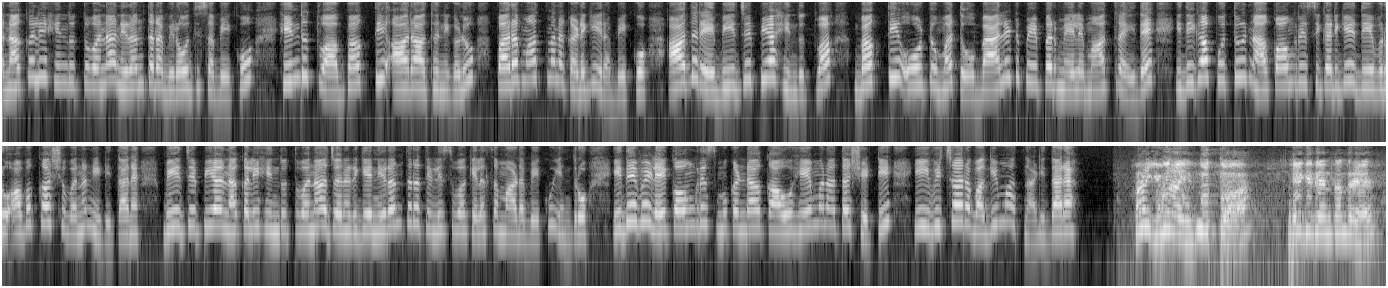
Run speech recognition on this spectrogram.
ನಕಲಿ ಹಿಂದುತ್ವವನ್ನ ನಿರಂತರ ವಿರೋಧಿಸಬೇಕು. ಹಿಂದುತ್ವ, ಭಕ್ತಿ, ಆರಾಧನೆಗಳು ಪರಮಾತ್ಮನ ಕಡೆಗೆ ಇರಬೇಕು. ಆದರೆ ಬಿಜೆಪಿಯ ಹಿಂದುತ್ವ, ಭಕ್ತಿ, ಓಟು ಮತ್ತು ಬ್ಯಾಲೆಟ್ ಪೇಪರ್ ಮೇಲೆ ಮಾತ್ರ ಇದೆ. ಇದೀಗ ಪುತ್ತೂರಿನ ಕಾಂಗ್ರೆಸ್ಸಿಗರಿಗೆ ದೇವರು ಅವಕಾಶವನ್ನು ನೀಡಿದ್ದಾನೆ. ಬಿಜೆಪಿಯ ನಕಲಿ ಹಿಂದುತ್ವನ ಜನರಿಗೆ ನಿರಂತರ ತಿಳಿಸುವ ಕೆಲಸ ಮಾಡಬೇಕು ಎಂದರು. ಇದೇ ವೇಳೆ ಕಾಂಗ್ರೆಸ್ ಮುಖಂಡ ಕಾವು ಹೇಮನಾಥ ಶೆಟ್ಟಿ ಈ ವಿಚಾರವಾಗಿ ಮಾತನಾಡಿದ್ದಾರೆ. ಇವರ ಹಿಂದುತ್ವ ಹೇಗಿದೆ ಅಂತಂದ್ರೆ,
